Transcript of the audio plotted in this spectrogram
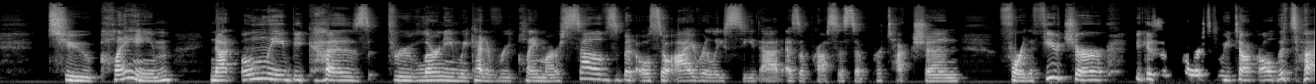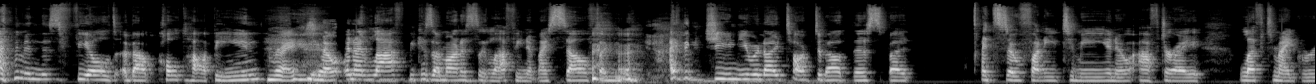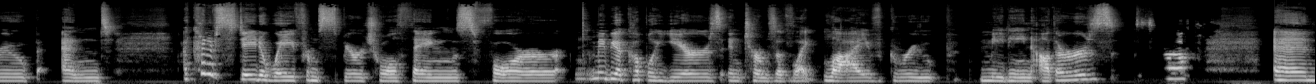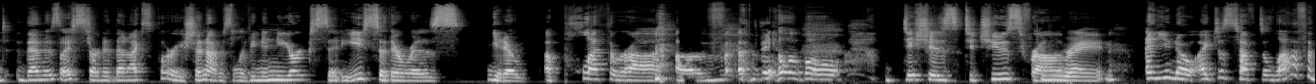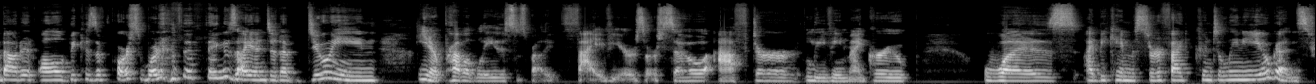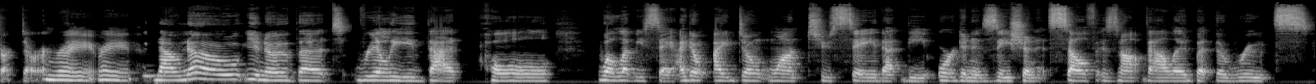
to claim not only because through learning we kind of reclaim ourselves, but also I really see that as a process of protection for the future because of course we talk all the time in this field about cult hopping right. you know and i laugh because i'm honestly laughing at myself. I mean i think jean you and i talked about this but it's so funny to me you know after i left my group and I kind of stayed away from spiritual things for maybe a couple years in terms of like live group meeting others stuff. And then as I started that exploration, I was living in New York City. So there was, you know, a plethora of available dishes to choose from. Right. And, you know, I just have to laugh about it all because, of course, one of the things I ended up doing you know, probably this was probably five years or so after leaving my group was I became a certified Kundalini yoga instructor. Right, right. We now know, you know, that really that whole well let me say i don't i don't want to say that the organization itself is not valid but the roots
